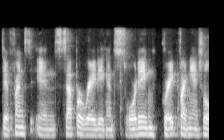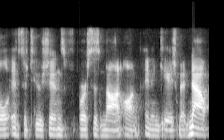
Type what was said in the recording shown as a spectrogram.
difference in separating and sorting great financial institutions versus not on an engagement. Now,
